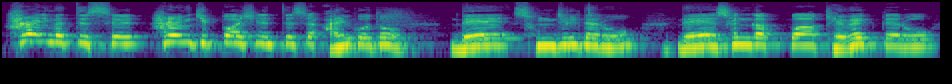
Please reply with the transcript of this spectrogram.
하나님의 뜻을 하나님이 기뻐하시는 뜻을 알고도 내 성질대로 내 생각과 계획대로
